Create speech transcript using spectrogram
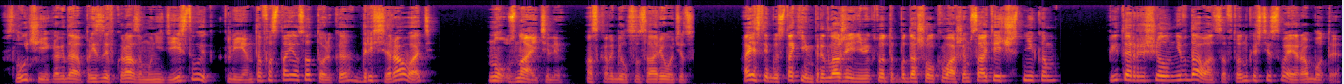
В случае, когда призыв к разуму не действует, клиентов остается только дрессировать». «Ну, знаете ли», – оскорбился соариотец. «А если бы с такими предложениями кто-то подошел к вашим соотечественникам?» Питер решил не вдаваться в тонкости своей работы.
